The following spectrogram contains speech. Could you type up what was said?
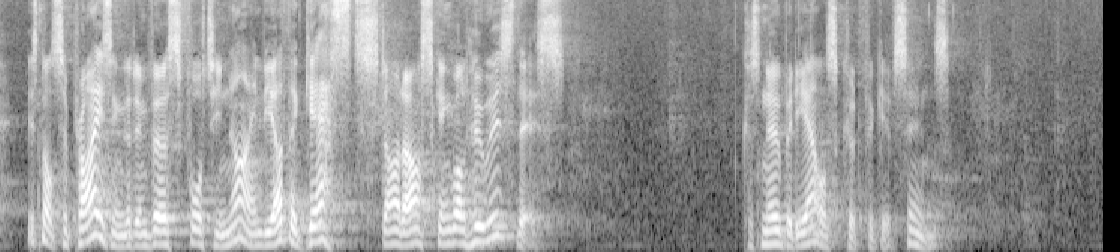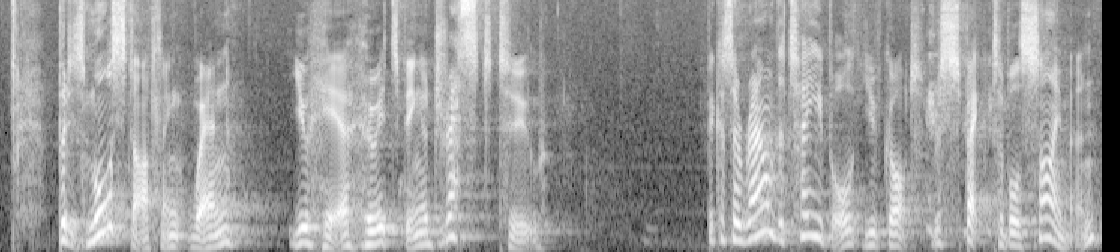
it's not surprising that in verse 49, the other guests start asking, well, who is this? Because nobody else could forgive sins. But it's more startling when you hear who it's being addressed to. Because around the table, you've got respectable Simon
